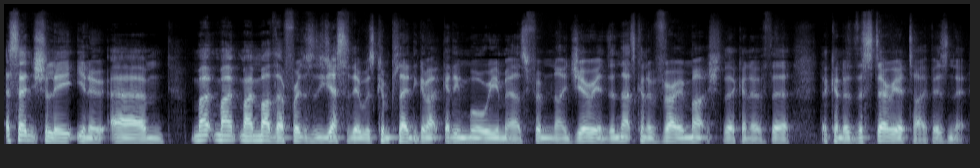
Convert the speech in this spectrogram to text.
essentially, you know, um, my, my my mother, for instance, yesterday was complaining about getting more emails from Nigerians, and that's kind of very much the kind of the the kind of the stereotype, isn't it?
